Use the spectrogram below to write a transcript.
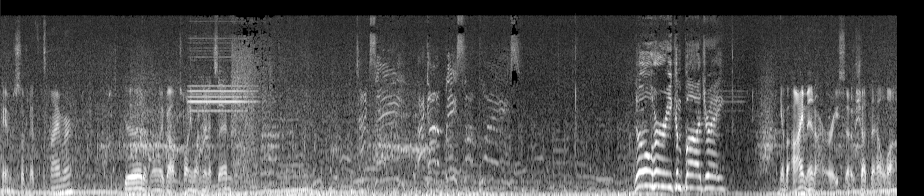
Okay, I'm just looking at the timer. Which is good. I'm only about 21 minutes in. Taxi! I gotta be someplace! No hurry, compadre. Yeah, but I'm in a hurry, so shut the hell up.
